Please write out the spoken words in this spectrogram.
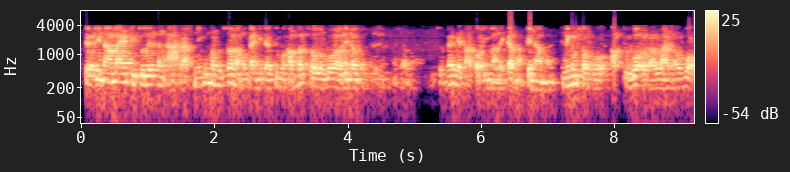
Jadi nama yang ditulis teng aras ini manusia namun kanjeng Nabi Muhammad Shallallahu Alaihi Wasallam. Sebenarnya kita kok malaikat nabi nama. Kan sopo Abdullah Allah Allah.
